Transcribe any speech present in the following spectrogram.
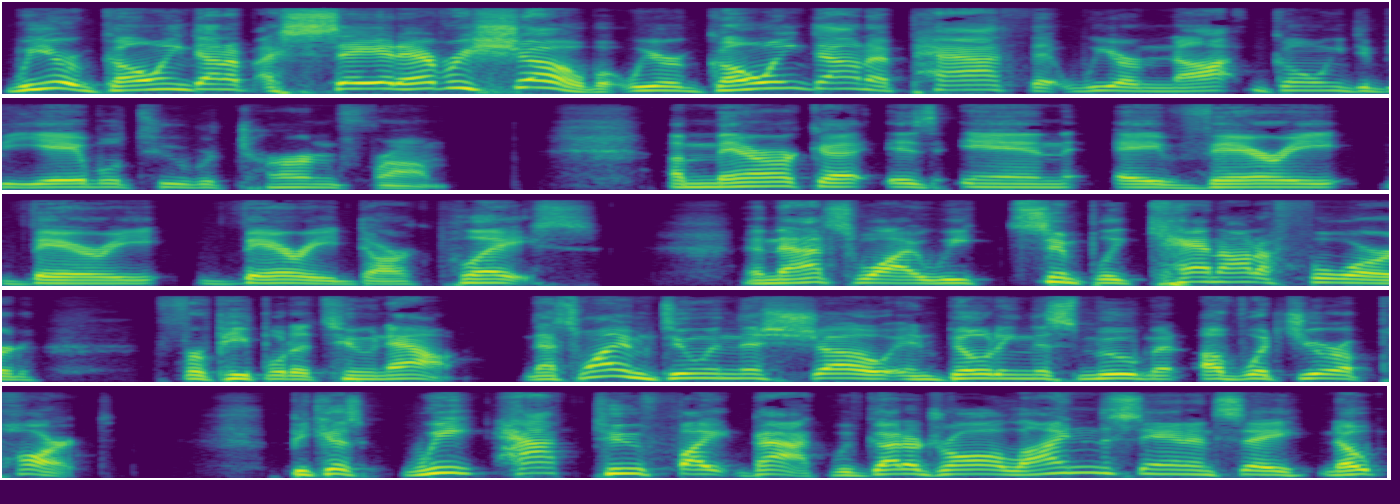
We are going down, a, I say it every show, but we are going down a path that we are not going to be able to return from. America is in a very, very, very dark place. And that's why we simply cannot afford for people to tune out. That's why I'm doing this show and building this movement of which you're a part. Because we have to fight back. We've got to draw a line in the sand and say, nope,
